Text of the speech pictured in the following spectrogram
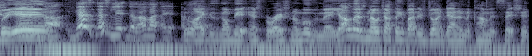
But yeah. Uh, that's that's lit though. I like. I, I feel like it's gonna be an inspirational movie, man. Y'all let us know what y'all think about this joint down in the comment section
